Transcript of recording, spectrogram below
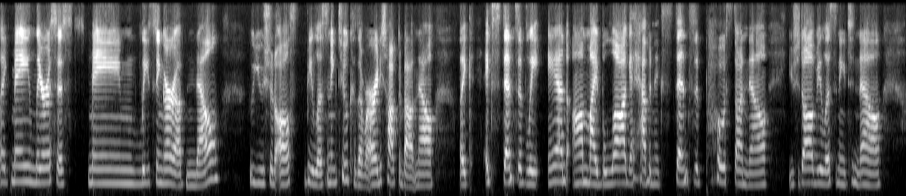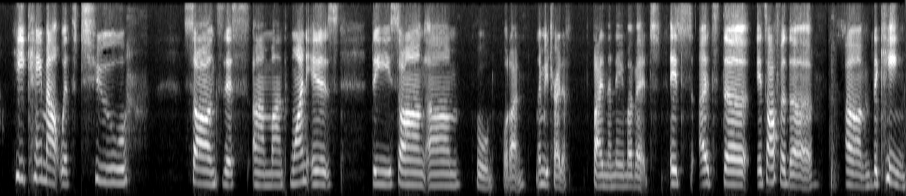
like main lyricist, main lead singer of Nell, who you should all be listening to because I've already talked about Nell like extensively and on my blog I have an extensive post on Nell. You should all be listening to Nell. He came out with two songs this um, month. One is the song um hold hold on. Let me try to find the name of it. It's it's the it's off of the um the King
